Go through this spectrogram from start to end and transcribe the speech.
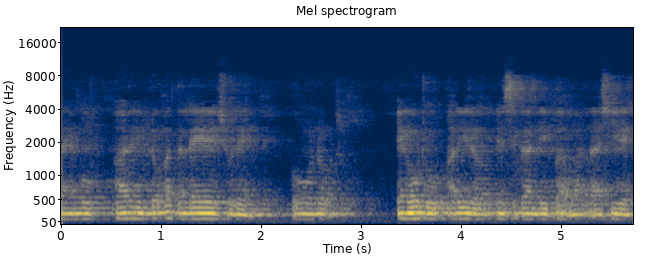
နိုင်ဖို့ဘာတွေလိုအပ်တယ်လဲဆိုတဲ့ဘုန်းတော်အင်္ဂုတ္တပါဠိတော်ပစ္စကနေပါမှာလာရှိတဲ့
